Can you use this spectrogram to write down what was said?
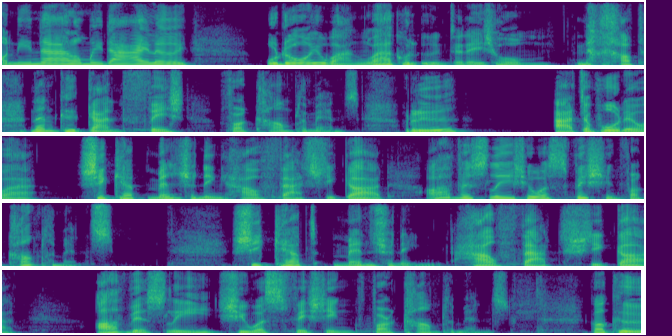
วันนี้หน้าเราไม่ได้เลย โดยหวังว่าคนอื่นจะได้ชมนะครับ นั่นคือการ fish for compliments หรืออาจจะพูดได้ว่า she kept mentioning how fat she got obviously she was fishing for compliments she kept mentioning how fat she got obviously she was fishing for compliments ก็คือ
